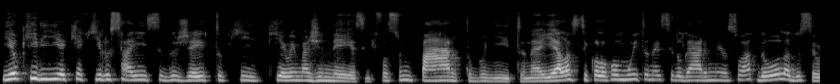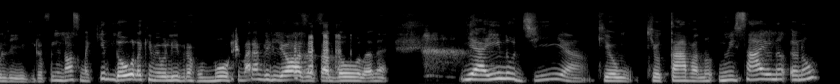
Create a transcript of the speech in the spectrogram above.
e eu queria que aquilo saísse do jeito que, que eu imaginei, assim, que fosse um parto bonito, né? E ela se colocou muito nesse lugar, eu sou a doula do seu livro. Eu falei, nossa, mas que doula que meu livro arrumou, que maravilhosa essa doula, né? E aí, no dia que eu que eu estava no, no, ensaio, não, eu não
